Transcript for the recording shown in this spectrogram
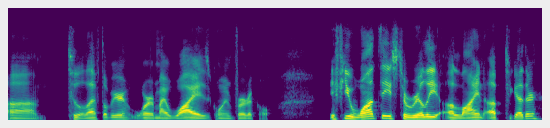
um, to the left over here, where my Y is going vertical. If you want these to really align up together,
